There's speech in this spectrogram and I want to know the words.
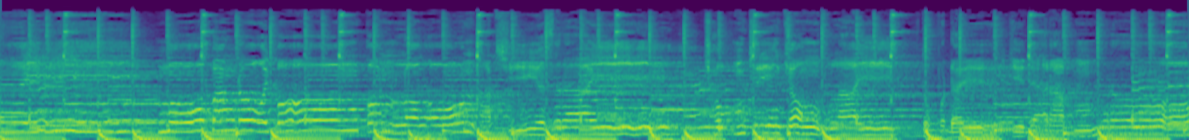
ណីមកបាំងដោយបងកូនឡងអូនអត់ជាស្រ័យឈប់ច្រៀងចុងថ្លៃទុកប្តីជាអ្នករាប់រង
